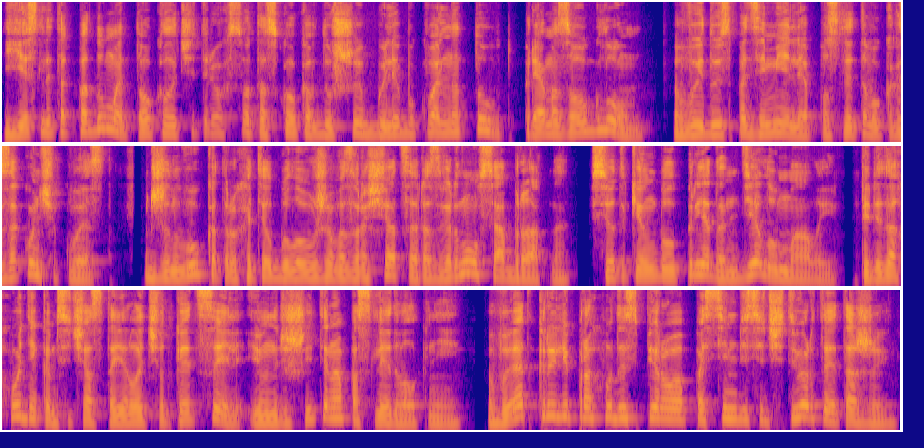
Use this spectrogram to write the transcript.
Если так подумать, то около 400 осколков души были буквально тут, прямо за углом. Выйду из подземелья после того, как закончу квест. Джинву, который хотел было уже возвращаться, развернулся обратно. Все-таки он был предан делу малый. Перед охотником сейчас стояла четкая цель, и он решительно последовал к ней. Вы открыли проходы с 1 по 74 этажи.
